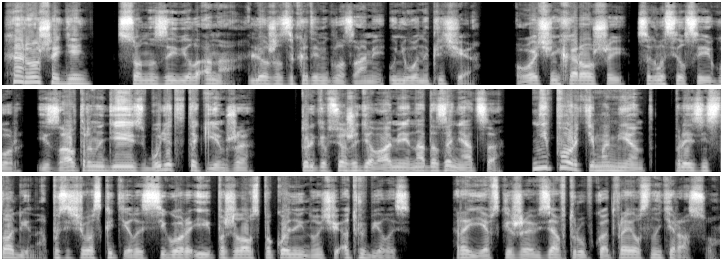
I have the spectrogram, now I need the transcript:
«Хороший день», — сонно заявила она, лежа с закрытыми глазами у него на плече. «Очень хороший», — согласился Егор. «И завтра, надеюсь, будет таким же. Только все же делами надо заняться». «Не порти момент», — произнесла Лина, после чего скатилась с Егора и, пожелав спокойной ночи, отрубилась. Раевский же, взяв трубку, отправился на террасу.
